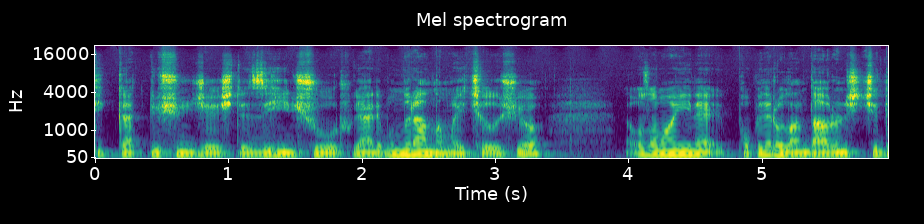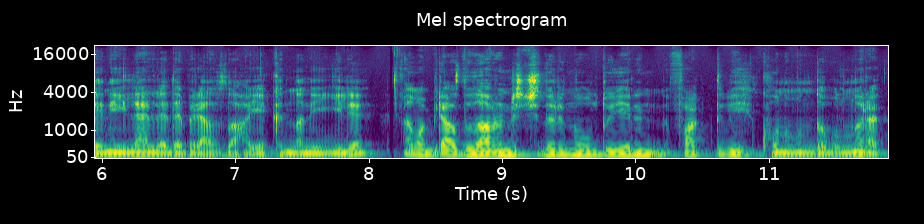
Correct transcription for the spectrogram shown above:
dikkat, düşünce, işte zihin, şuur yani bunları anlamaya çalışıyor. O zaman yine popüler olan davranışçı deneylerle de biraz daha yakından ilgili. Ama biraz da davranışçıların olduğu yerin farklı bir konumunda bulunarak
